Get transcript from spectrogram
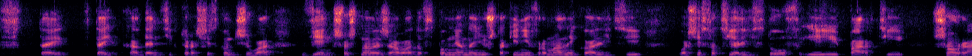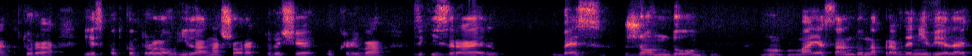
w tej, w tej kadencji, która się skończyła, większość należała do wspomnianej już takiej nieformalnej koalicji właśnie socjalistów i partii Szora, która jest pod kontrolą Ilana Szora, który się ukrywa w Izraelu. Bez rządu Maja Sandu naprawdę niewiele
